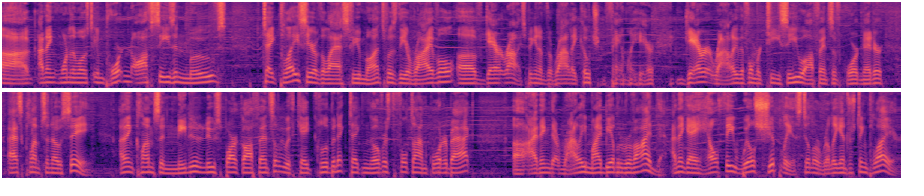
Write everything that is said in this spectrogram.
Uh, I think one of the most important offseason moves to take place here of the last few months was the arrival of Garrett Riley. Speaking of the Riley coaching family here, Garrett Riley, the former TCU offensive coordinator, as Clemson OC. I think Clemson needed a new spark offensively with Cade Klubnik taking over as the full time quarterback. Uh, I think that Riley might be able to provide that. I think a healthy Will Shipley is still a really interesting player.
